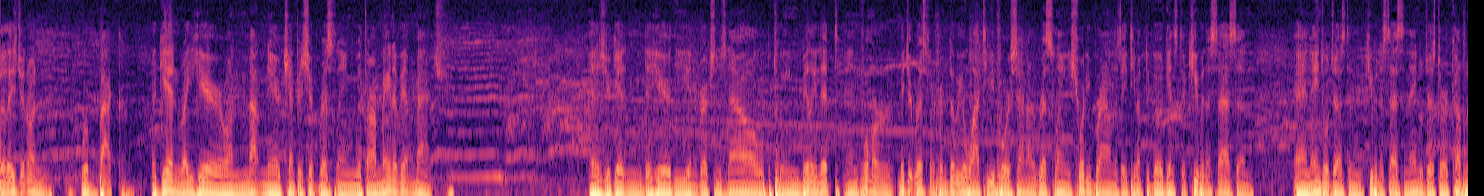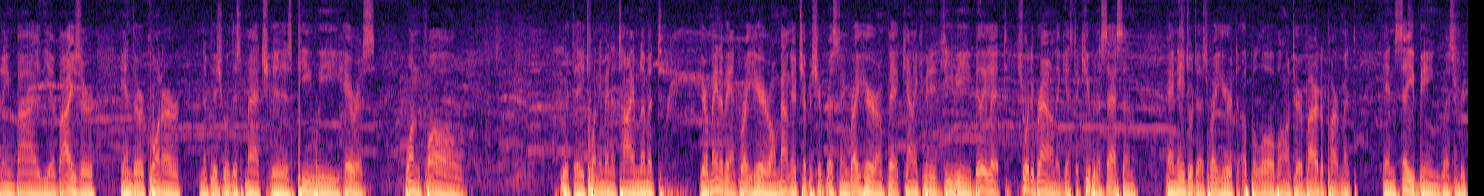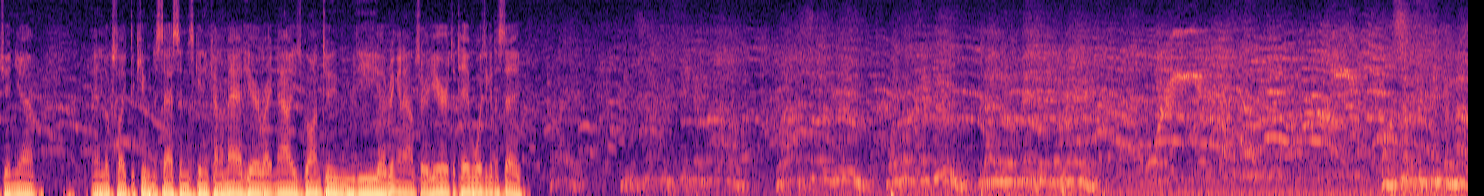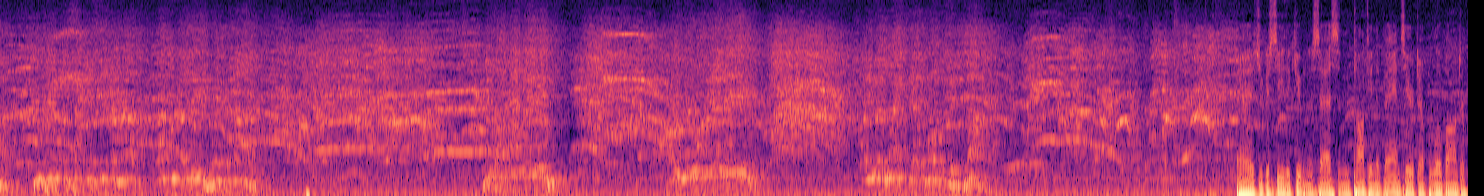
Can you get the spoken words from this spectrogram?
Hello, ladies and gentlemen. We're back again right here on Mountaineer Championship Wrestling with our main event match. As you're getting to hear the introductions now between Billy Litt and former midget wrestler from WOAY TV4 Santa Wrestling, Shorty Brown, as they team up to go against the Cuban Assassin and Angel Dust. Cuban Assassin and Angel Dust are accompanied by the advisor in their corner. And the official of this match is Pee Wee Harris. One fall with a 20 minute time limit. Your main event right here on Mountaineer Championship Wrestling, right here on Fayette County Community TV. Billy Litt, Shorty Brown against the Cuban Assassin and Angel Dust right here at the Upper Lowell Volunteer Fire Department in Sabine, West Virginia. And looks like the Cuban Assassin is getting kind of mad here right now. He's going to the uh, ring announcer here at the table. What's he going to say? As you can see, the Cuban assassin taunting the fans here at the Upper Lowell Volunteer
